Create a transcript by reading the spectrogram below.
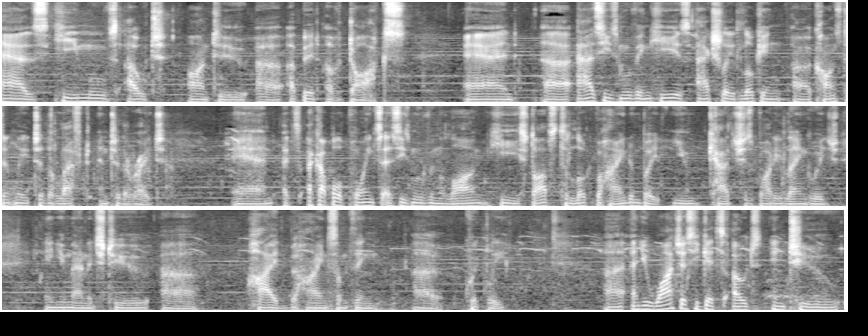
as he moves out onto uh, a bit of docks, and uh, as he's moving, he is actually looking uh, constantly to the left and to the right. And at a couple of points as he's moving along, he stops to look behind him, but you catch his body language, and you manage to uh, hide behind something uh, quickly. Uh, and you watch as he gets out into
